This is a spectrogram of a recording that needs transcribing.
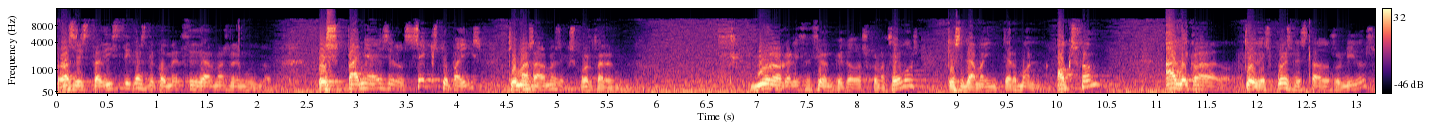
las estadísticas de comercio de armas en el mundo. España es el sexto país que más armas exporta en el mundo. Y una organización que todos conocemos, que se llama Intermon Oxfam, ha declarado que después de Estados Unidos,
